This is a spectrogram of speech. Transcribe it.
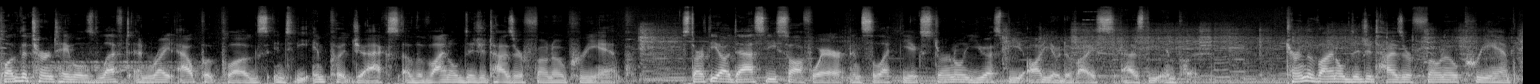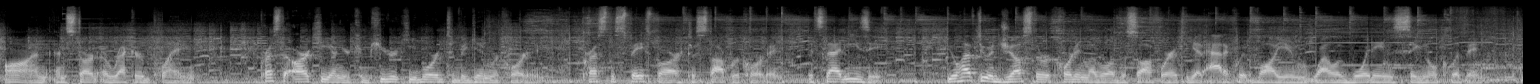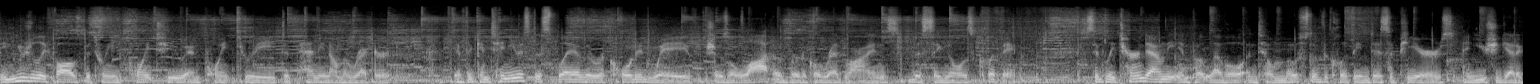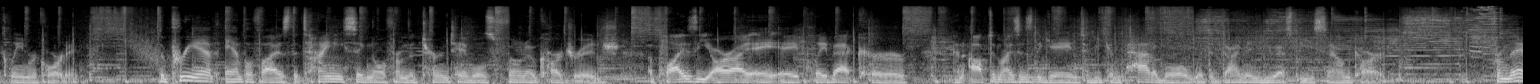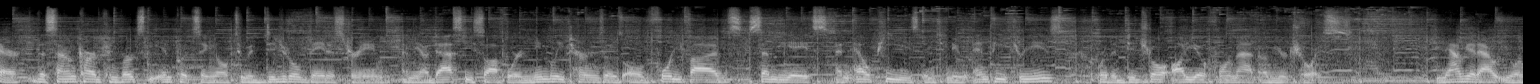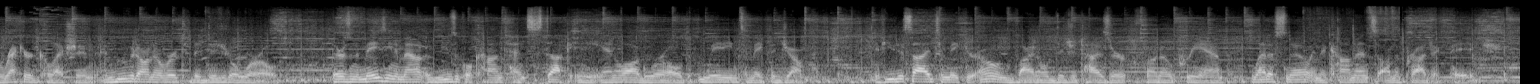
Plug the turntable's left and right output plugs into the input jacks of the Vinyl Digitizer Phono preamp. Start the Audacity software and select the external USB audio device as the input. Turn the Vinyl Digitizer Phono preamp on and start a record playing. Press the R key on your computer keyboard to begin recording. Press the spacebar to stop recording. It's that easy. You'll have to adjust the recording level of the software to get adequate volume while avoiding signal clipping. It usually falls between 0.2 and 0.3 depending on the record. If the continuous display of the recorded wave shows a lot of vertical red lines, the signal is clipping. Simply turn down the input level until most of the clipping disappears and you should get a clean recording. The preamp amplifies the tiny signal from the turntable's phono cartridge, applies the RIAA playback curve, and optimizes the gain to be compatible with the Diamond USB sound card. From there, the sound card converts the input signal to a digital data stream, and the Audacity software nimbly turns those old 45s, 78s, and LPs into new MP3s or the digital audio format of your choice. Now get out your record collection and move it on over to the digital world. There's an amazing amount of musical content stuck in the analog world waiting to make the jump. If you decide to make your own vinyl digitizer phono preamp, let us know in the comments on the project page.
